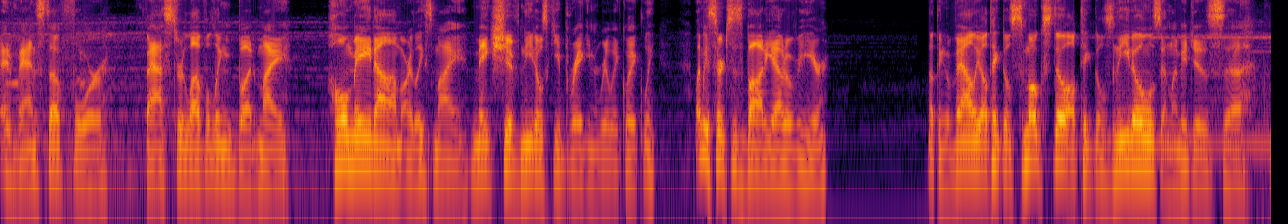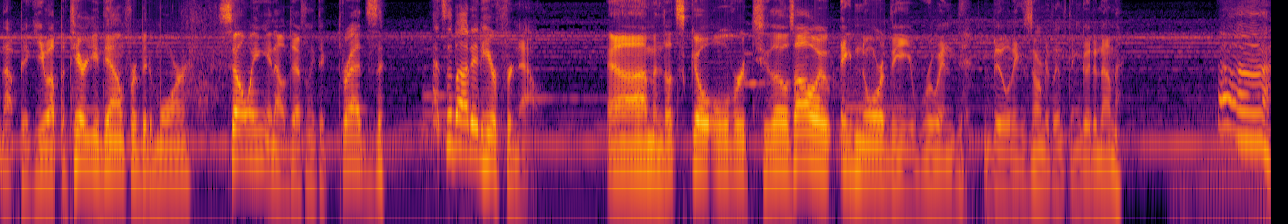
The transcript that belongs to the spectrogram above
advanced stuff for faster leveling, but my homemade, um, or at least my makeshift needles keep breaking really quickly. Let me search this body out over here. Nothing of value. I'll take those smokes though. I'll take those needles and let me just uh, not pick you up, but tear you down for a bit more sewing, and I'll definitely take threads. That's about it here for now. Um, and let's go over to those. I'll ignore the ruined buildings. Normally nothing good in them. Uh,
